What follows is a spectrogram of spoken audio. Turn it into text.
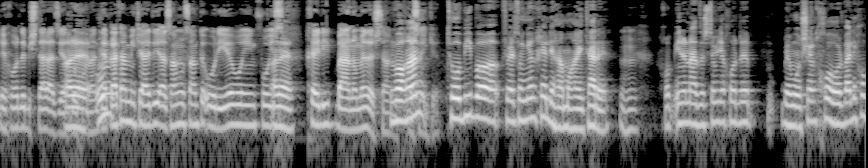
یه خورده بیشتر اذیت آره. بکنن. اون... دقت هم می‌کردی از همون سمت اوریه و این فویس آره. خیلی برنامه داشتن. واقعا توبی با فرتونگن خیلی هماهنگتره. خب اینو نذاشته یه خورده به مشکل خورد. ولی خب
